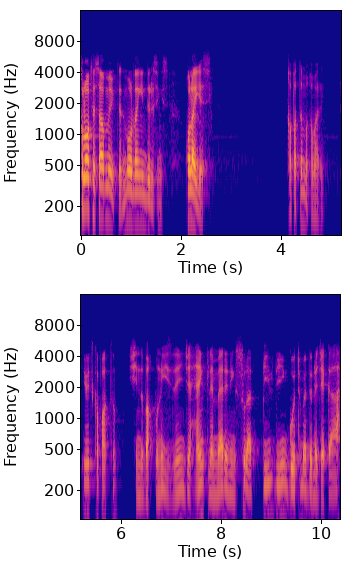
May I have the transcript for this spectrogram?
cloud hesabıma yükledim. Oradan indirirsiniz. Kolay gelsin. Kapattın mı kamerayı? Evet kapattım. Şimdi bak bunu izleyince Hank'le Mary'nin surat bildiğin götüme dönecek ha.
